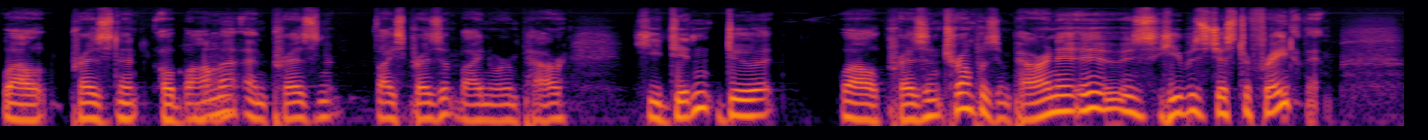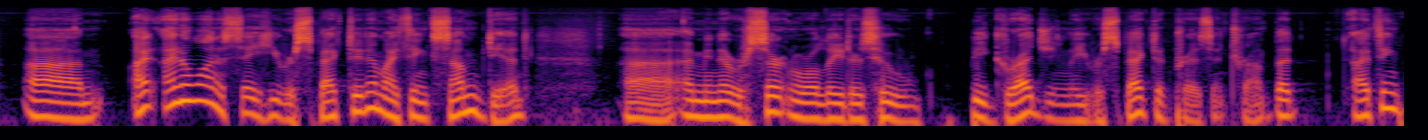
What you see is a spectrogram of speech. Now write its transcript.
while President Obama uh-huh. and President Vice President Biden were in power. He didn't do it while President Trump was in power, and it, it was he was just afraid of him. Um, I, I, don't want to say he respected him. I think some did. Uh, I mean, there were certain world leaders who begrudgingly respected President Trump, but I think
